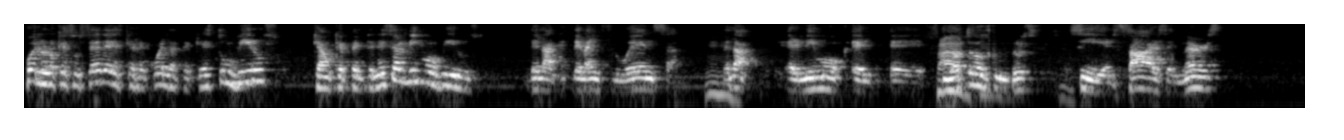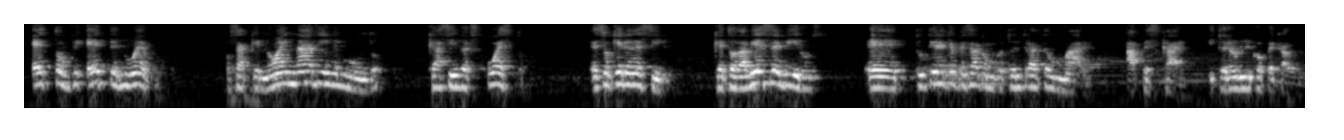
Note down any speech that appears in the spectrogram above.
Bueno, lo que sucede es que recuérdate que esto es un virus que aunque pertenece al mismo virus de la, de la influenza, ¿verdad? El mismo, el, eh, y SARS. otros virus, sí, el SARS, el MERS, esto, este es nuevo. O sea que no hay nadie en el mundo que ha sido expuesto. Eso quiere decir que todavía ese virus, eh, tú tienes que pensar como que tú entraste a un mar a pescar y tú eres el único pescador.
